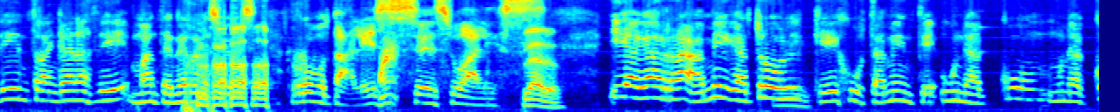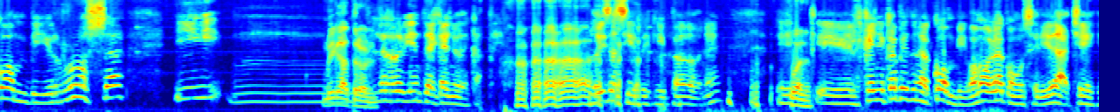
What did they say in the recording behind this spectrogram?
le entran ganas de mantener relaciones robotales, sexuales Claro. y agarra a Megatroll, Mm. que es justamente una, com- una combi rosa, y mm, Megatroll. le revienta el caño de escape. Lo dice así, Ricky, perdón. ¿eh? Eh, Bueno. que el caño de escape es de una combi, vamos a hablar con seriedad, che.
